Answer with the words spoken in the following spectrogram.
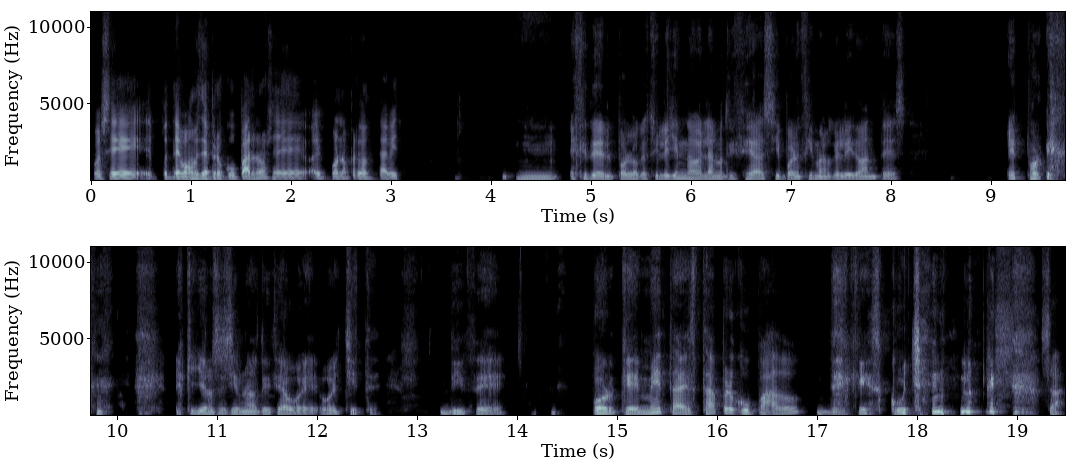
pues eh, debemos de preocuparnos. Eh, bueno, perdón, David. Mm, es que por lo que estoy leyendo en la noticia así por encima, lo que he leído antes, es porque es que yo no sé si es una noticia o es, chiste. Dice, porque Meta está preocupado de que escuchen lo que. O sea,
